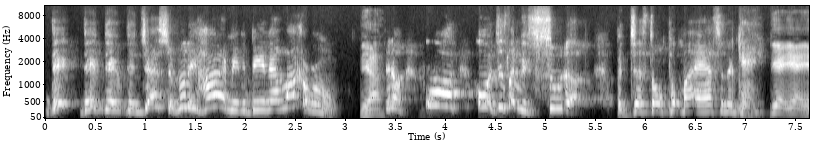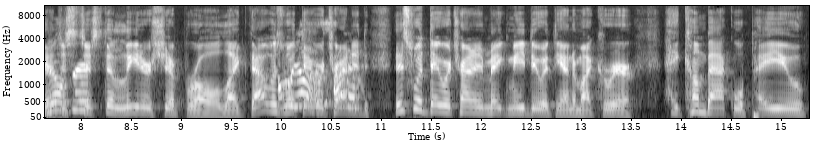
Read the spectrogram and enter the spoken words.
they, they, they, the Jets really hired me to be in that locker room. Yeah. You know, or or just let me suit up, but just don't put my ass in the game. Yeah, yeah, yeah. You know just just the leadership role. Like that was Oh, what they were trying to I- do. This is what they were trying to make me do at the end of my career. Hey, come back, we'll pay you.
